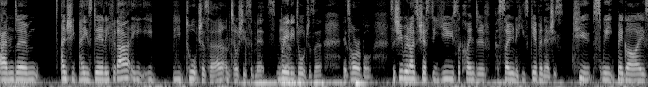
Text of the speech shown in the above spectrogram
and um, and she pays dearly for that. He he he tortures her until she submits. Yeah. Really tortures her. It's horrible. So she realizes she has to use the kind of persona he's given her. She's cute, sweet, big eyes.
